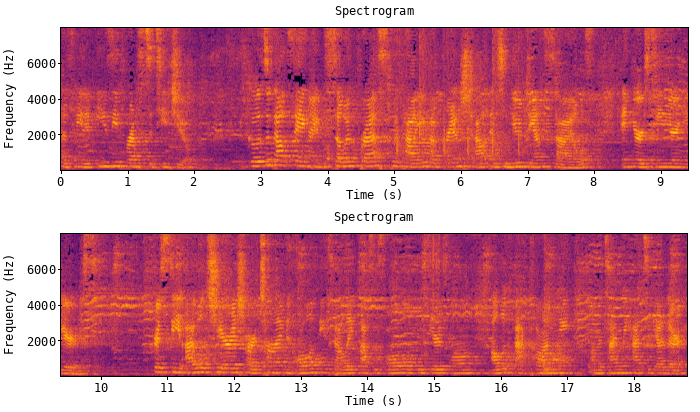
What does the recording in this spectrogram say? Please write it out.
has made it easy for us to teach you. It goes without saying I am so impressed with how you have branched out into new dance styles in your senior years. Kristy, I will cherish our time in all of these ballet classes all of these years long. I'll look back fondly on the time we had together.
